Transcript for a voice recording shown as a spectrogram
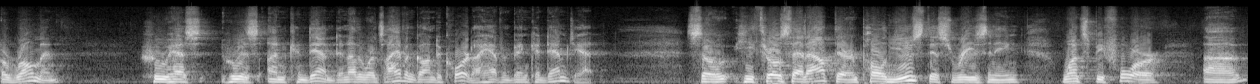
a Roman who, has, who is uncondemned. In other words, I haven't gone to court, I haven't been condemned yet. So he throws that out there, and Paul used this reasoning once before uh,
